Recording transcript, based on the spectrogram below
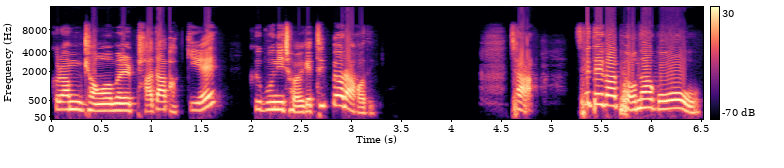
그런 경험을 받아봤기에 그분이 저에게 특별하거든요. 자, 세대가 변하고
